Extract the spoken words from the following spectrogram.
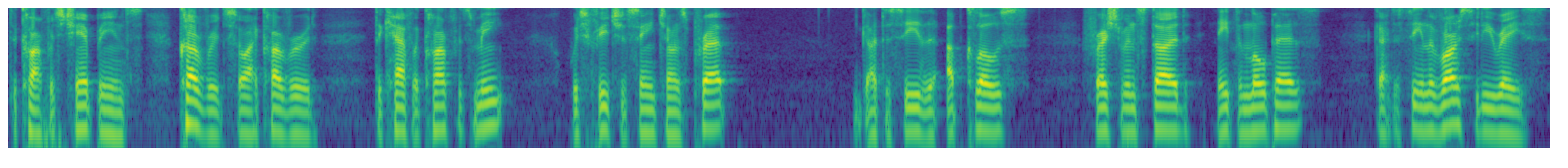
the conference champions coverage. So I covered the Catholic Conference meet, which featured St. John's Prep. You got to see the up close freshman stud Nathan Lopez. Got to see in the varsity race.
